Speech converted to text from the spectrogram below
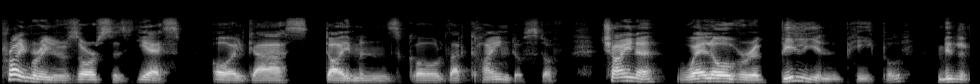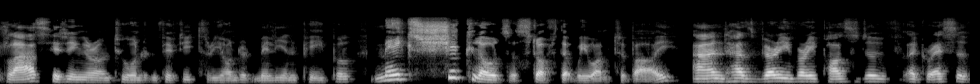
Primary resources, yes, oil, gas, diamonds, gold, that kind of stuff. China, well over a billion people, middle class hitting around 250 300 million people makes shitloads of stuff that we want to buy and has very very positive aggressive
